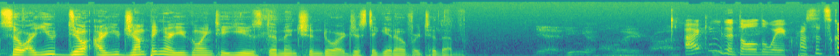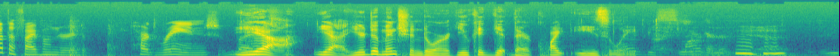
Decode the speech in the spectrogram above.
So are you do- are you jumping or are you going to use Dimension Door just to get over to them? Yeah, if you can get all the way across. I can get all the way across. It's got the 500 part range. But Yeah. Yeah, your Dimension Door, you could get there quite That easily. would be smarter. Mm-hmm. Do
